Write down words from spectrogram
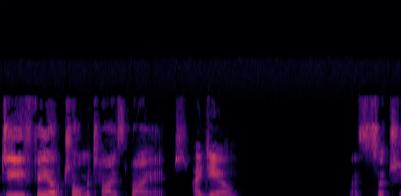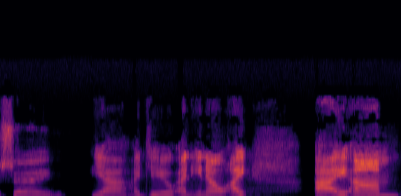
Do you feel traumatized by it? I do. That's such a shame. Yeah, I do. And you know, I I um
